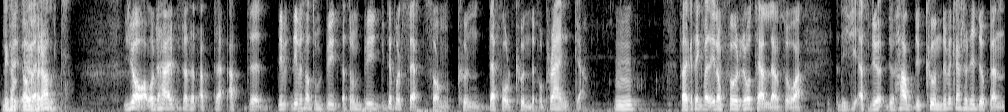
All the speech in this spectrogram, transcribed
liksom Ja, men- överallt. Ja, och det här är på sättet att, att, att eh, det, det är väl så att de, bygg, att de byggde på ett sätt som kun, där folk kunde få pranka. För jag kan tänka mig att i de förra hotellen så, det, alltså du, du, hade, du kunde väl kanske rida upp en,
